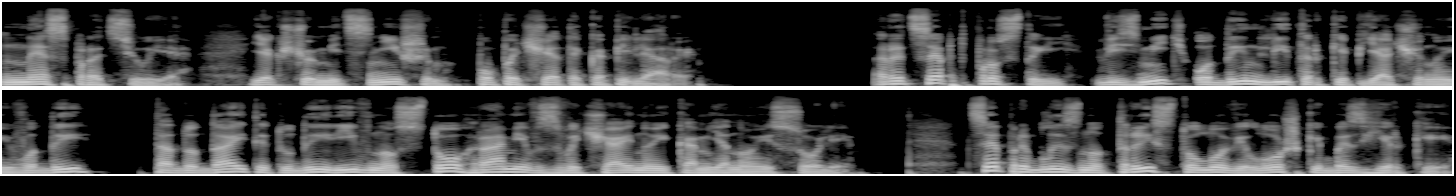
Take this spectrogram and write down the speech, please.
не спрацює. Якщо міцнішим, попечете капіляри. Рецепт простий. Візьміть 1 літр кип'яченої води та додайте туди рівно 100 грамів звичайної кам'яної солі. Це приблизно 3 столові ложки без гірки.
